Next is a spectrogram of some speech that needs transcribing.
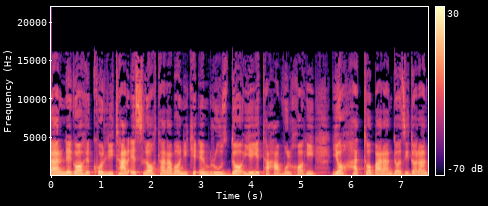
در نگاه کلیتر اصلاح طلبانی که امروز دائیه تحول خواهی یا حتی براندازی دارند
